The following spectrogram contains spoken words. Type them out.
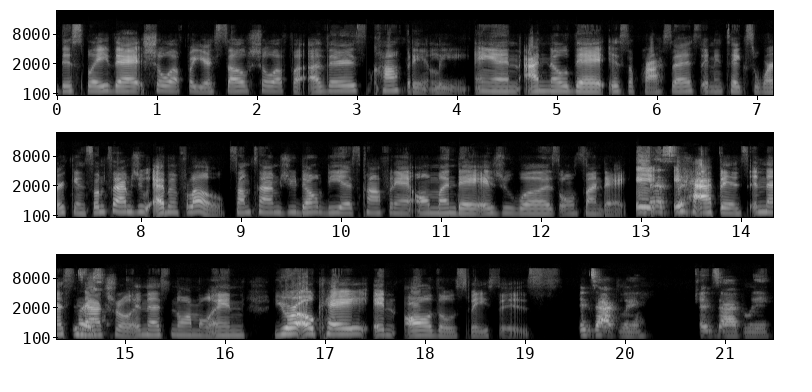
display that, show up for yourself, show up for others confidently. And I know that it's a process and it takes work. And sometimes you ebb and flow. Sometimes you don't be as confident on Monday as you was on Sunday. It it happens and that's natural and that's normal. And you're okay in all those spaces. Exactly. Exactly.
